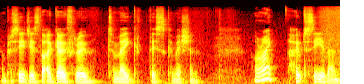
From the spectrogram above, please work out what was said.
and procedures that I go through to make this commission. All right, hope to see you then.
